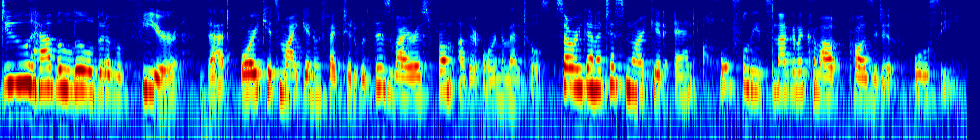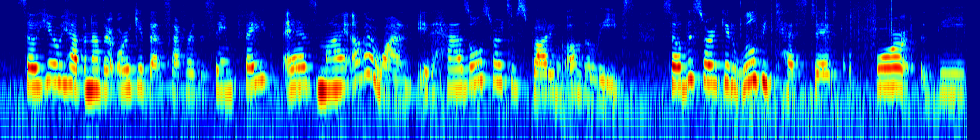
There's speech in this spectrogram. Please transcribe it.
do have a little bit of a fear that orchids might get infected with this virus from other ornamentals. So we're gonna test an orchid and hopefully it's not gonna come out positive. We'll see. So here we have another orchid that suffered the same fate as my other one. It has all sorts of spotting on the leaves. So this orchid will be tested for the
